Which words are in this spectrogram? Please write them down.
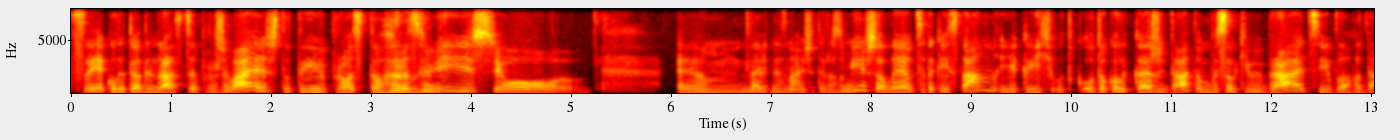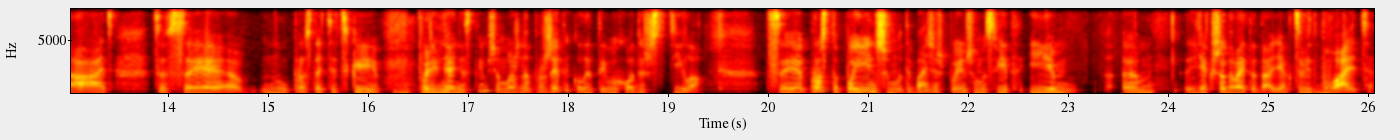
це коли ти один раз це проживаєш, то ти просто розумієш, що ем, навіть не знаю, що ти розумієш, але це такий стан, який, от, от коли кажуть, да, там високі вібрації, благодать, це все ну, просто цяцьки в порівнянні з тим, що можна прожити, коли ти виходиш з тіла. Це просто по-іншому, ти бачиш по-іншому світ і. Ем, якщо давайте да, як це відбувається.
